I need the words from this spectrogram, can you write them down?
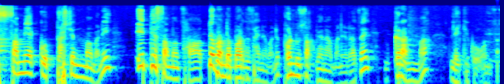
असम्यकको दर्शनमा भने यतिसम्म छ त्योभन्दा बढ्दो छैन भने भन्नु सक्दैन भनेर चाहिँ ग्रन्थमा लेखेको हुन्छ।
